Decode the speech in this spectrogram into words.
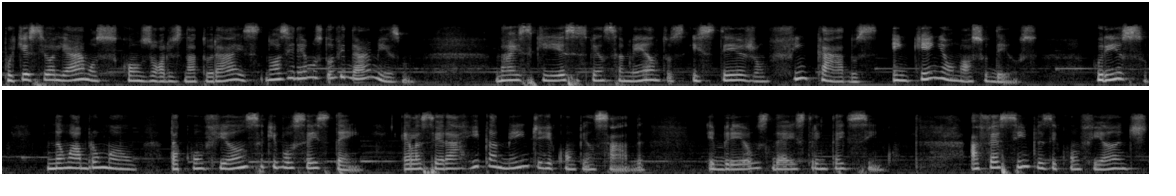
Porque se olharmos com os olhos naturais, nós iremos duvidar mesmo. Mas que esses pensamentos estejam fincados em quem é o nosso Deus. Por isso, não abram mão da confiança que vocês têm. Ela será ricamente recompensada. Hebreus 10, 35. A fé simples e confiante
